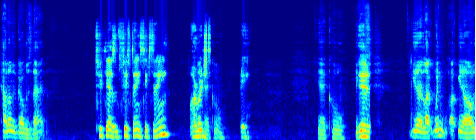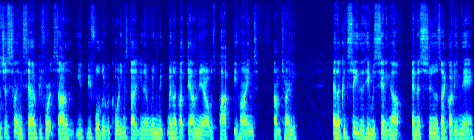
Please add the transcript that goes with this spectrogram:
How long ago was that? 2015, 16. I okay. Cool. Yeah, cool. Because, yeah. You know, like when uh, you know, I was just telling Sav before it started, before the recording started. You know, when we when I got down there, I was parked behind um Tony, and I could see that he was setting up. And as soon as I got in there,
